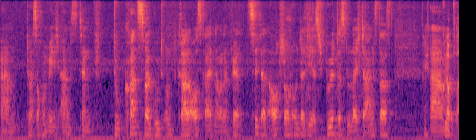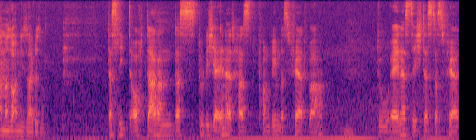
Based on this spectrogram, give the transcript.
Ähm, du hast auch ein wenig Angst, denn du kannst zwar gut und gerade ausreiten, aber dein Pferd zittert auch schon unter dir. Es spürt, dass du leichte Angst hast. Ich Ähm. klopf einmal so an die Seite so. Das liegt auch daran, dass du dich erinnert hast, von wem das Pferd war. Du erinnerst dich, dass das Pferd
